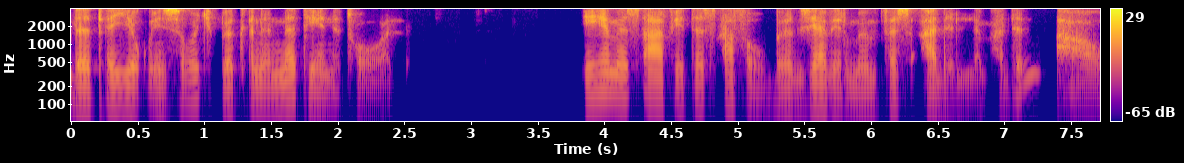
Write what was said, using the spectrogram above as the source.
ለጠየቁኝ ሰዎች በቅንነት ይህን ተወዋል ይሄ መጽሐፍ የተጻፈው በእግዚአብሔር መንፈስ አይደለም አይደል? አዎ።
